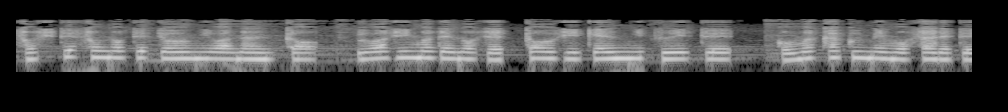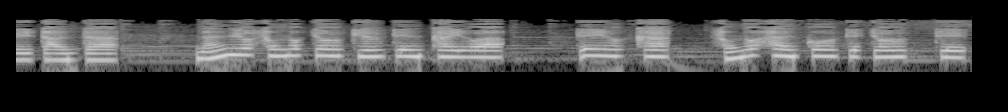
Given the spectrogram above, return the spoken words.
そしてその手帳にはなんと、宇和島での窃盗事件について、細かくメモされていたんだ。なんよその超急展開は。っていうか、その犯行手帳って、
